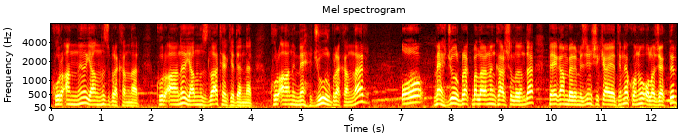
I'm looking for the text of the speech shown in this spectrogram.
Kur'an'ı yalnız bırakanlar, Kur'an'ı yalnızlığa terk edenler, Kur'an'ı mehcur bırakanlar o mehcur bırakmalarının karşılığında peygamberimizin şikayetine konu olacaktır.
